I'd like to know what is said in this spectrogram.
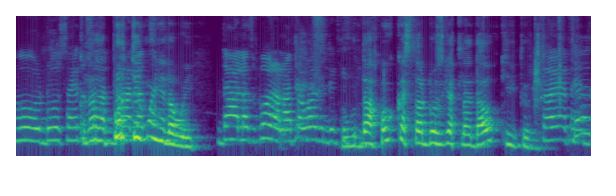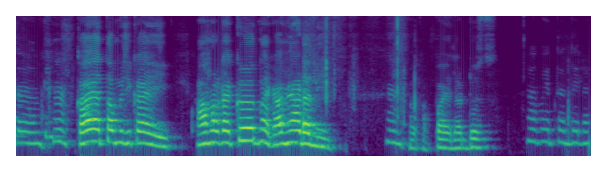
हो डोस आहे. प्रत्येक महिन्याला होई दहालाच बोलायला आता वाजले की बघू, दाखव कसला डोस घेतला दाव की तरी. काय आता इथं? हं, काय आता म्हणजे काय? आम्हाला काय कळत नाही का? आम्ही अडाणी. हं. बघा, पहिला डोस. हा काय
